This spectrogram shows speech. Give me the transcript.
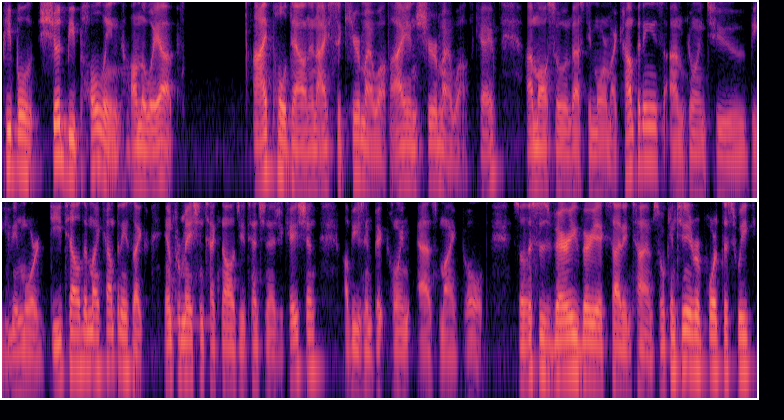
people should be pulling on the way up. I pull down and I secure my wealth. I insure my wealth. Okay. I'm also investing more in my companies. I'm going to be getting more detailed in my companies like information technology, attention, education. I'll be using Bitcoin as my gold. So this is very, very exciting time. So we'll continue to report this week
